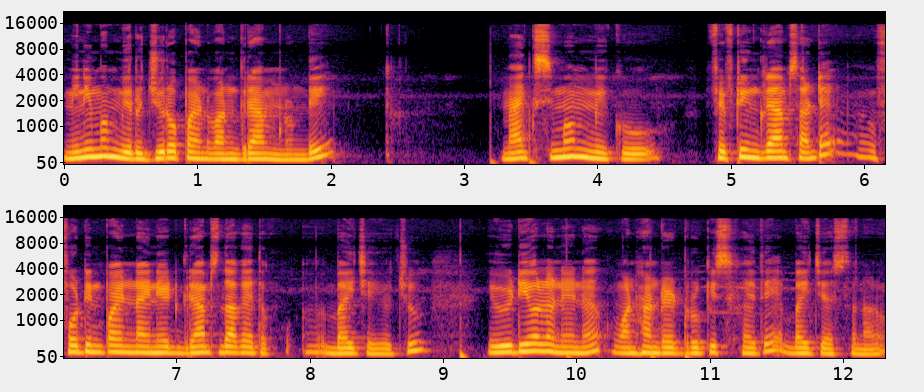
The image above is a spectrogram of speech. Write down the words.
మినిమం మీరు జీరో పాయింట్ వన్ గ్రామ్ నుండి మ్యాక్సిమం మీకు ఫిఫ్టీన్ గ్రామ్స్ అంటే fourteen point nine eight grams దాకా అయితే బై చేయొచ్చు. ఈ వీడియోలో నేను వన్ హండ్రెడ్ రూపీస్కి అయితే బై చేస్తున్నాను.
